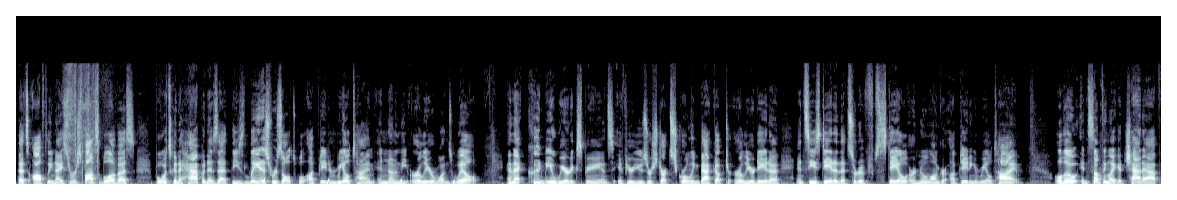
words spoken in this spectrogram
That's awfully nice and responsible of us, but what's going to happen is that these latest results will update in real time and none of the earlier ones will. And that could be a weird experience if your user starts scrolling back up to earlier data and sees data that's sort of stale or no longer updating in real time. Although in something like a chat app,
